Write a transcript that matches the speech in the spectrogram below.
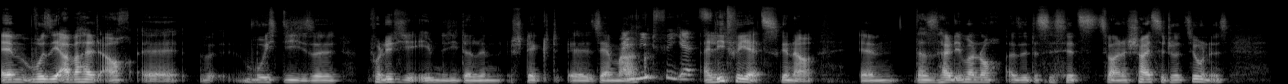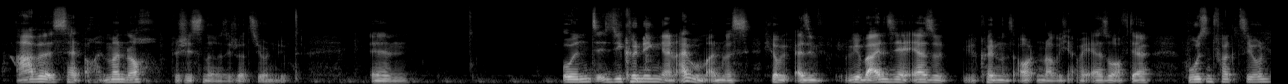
ähm, wo sie aber halt auch, äh, wo ich diese politische Ebene, die darin steckt, äh, sehr mag. Ein Lied für jetzt. Ein Lied für jetzt, genau. Ähm, dass es halt immer noch, also dass es jetzt zwar eine scheiß Situation ist, aber es halt auch immer noch beschissenere Situationen gibt. Ähm, und sie kündigen ein Album an, was ich glaube, also wir beiden sind ja eher so, wir können uns outen, glaube ich, aber eher so auf der Hosenfraktion.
